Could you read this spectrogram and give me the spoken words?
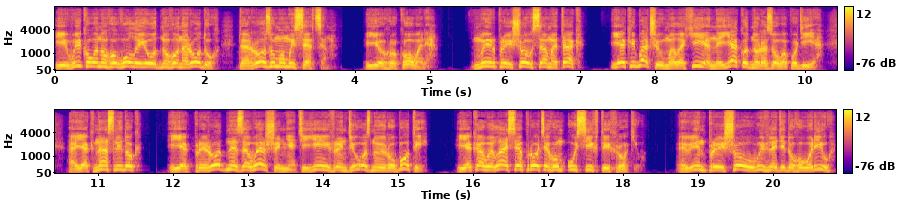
і викованого волею одного народу та розумом і серцем його коваля. Мир прийшов саме так, як і бачив Малахія не як одноразова подія, а як наслідок, як природне завершення тієї грандіозної роботи, яка велася протягом усіх тих років. Він прийшов у вигляді договорів,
